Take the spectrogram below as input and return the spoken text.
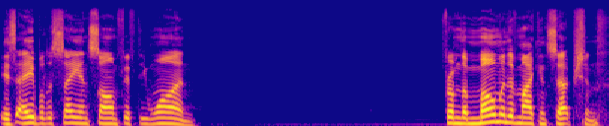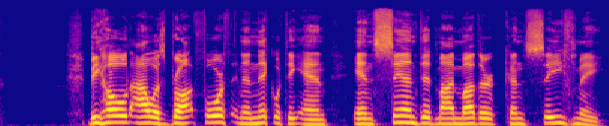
is able to say in Psalm 51 From the moment of my conception, behold, I was brought forth in iniquity, and in sin did my mother conceive me.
